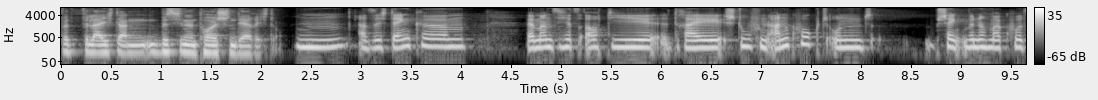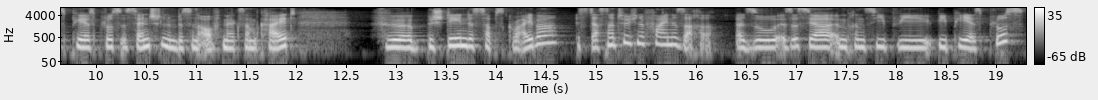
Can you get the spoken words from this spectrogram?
wird vielleicht dann ein bisschen enttäuscht in der Richtung. Mhm. Also ich denke, wenn man sich jetzt auch die drei Stufen anguckt und schenken wir noch mal kurz PS Plus Essential ein bisschen Aufmerksamkeit. Für bestehende Subscriber ist das natürlich eine feine Sache. Also es ist ja im Prinzip wie, wie PS Plus.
